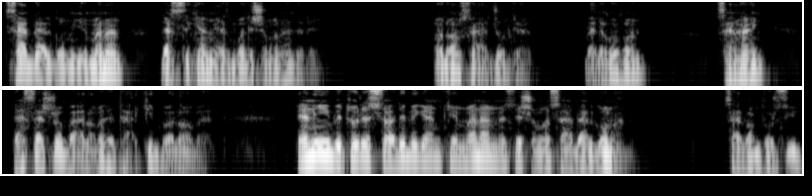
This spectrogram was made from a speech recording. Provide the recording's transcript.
سردرگمی منم دست کمی از مال شما نداره. آدام تعجب کرد. بله قربان. سرهنگ دستش را به علامت تأکید بالا آورد. یعنی به طور ساده بگم که منم مثل شما سردرگمم. سربان پرسید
